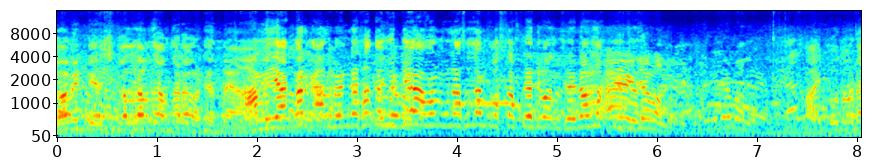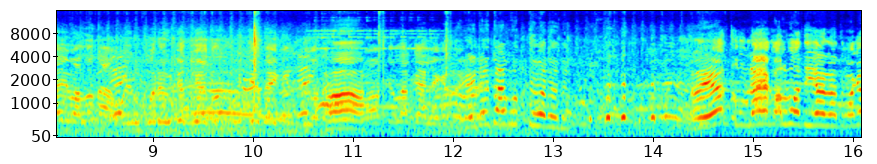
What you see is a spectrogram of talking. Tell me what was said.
তো আমি টেস্ট করলাম যে আপনারা ওঠেন না। আমি একবার গার্লফ্রেন্ডের সাথে উঠে আমার মনে আছে যে আমি প্রস্তাব করে সেটা হলো এইটা ভালো। ভাই কোনোটাই ভালো না ওই উপরে উঠে তুই এখন উঠে দেয় কিন্তু হ্যাঁ। যায়। এইটাই তো উঠতে পারে না। এ তোমরা গল্প দিয়ে না তোমাকে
